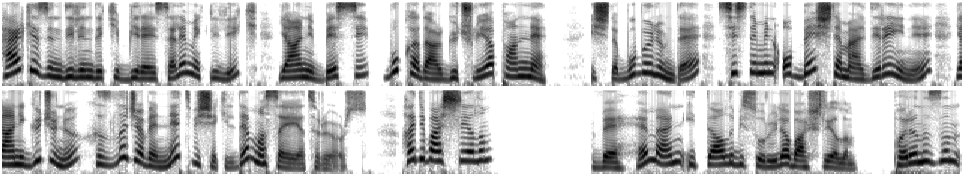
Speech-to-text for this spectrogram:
Herkesin dilindeki bireysel emeklilik yani BES'i bu kadar güçlü yapan ne? İşte bu bölümde sistemin o beş temel direğini yani gücünü hızlıca ve net bir şekilde masaya yatırıyoruz. Hadi başlayalım. Ve hemen iddialı bir soruyla başlayalım. Paranızın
